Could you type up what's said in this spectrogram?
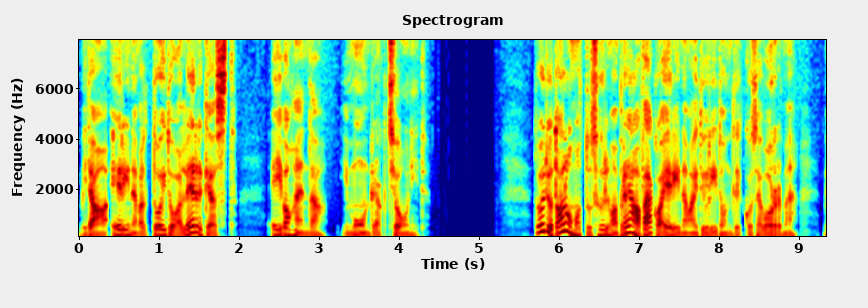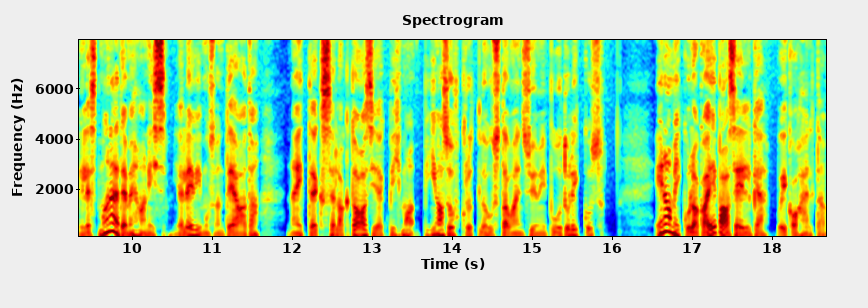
mida erinevalt toiduallergiast ei vahenda immuunreaktsioonid. toidutalumatus hõlmab rea väga erinevaid ülitundlikkuse vorme, millest mõnede mehhanism ja levimus on teada näiteks laktaasi ehk pihma, piimasuhkrut lõhustava ensüümi puudulikkus, enamikul aga ebaselge või kaheldav.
